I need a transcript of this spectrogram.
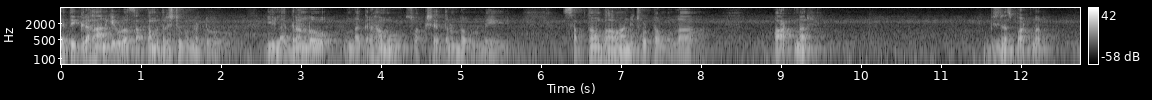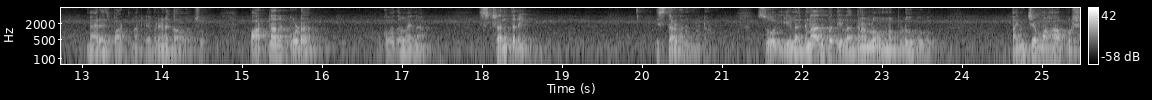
ప్రతి గ్రహానికి కూడా సప్తమ దృష్టి ఉన్నట్టు ఈ లగ్నంలో ఉన్న గ్రహము స్వక్షేత్రంలో ఉండి సప్తమ భావాన్ని చూడటం వల్ల partner business partner marriage partner ఎవరైనా కావచ్చు పార్ట్నర్కి కూడా ఒక విధమైన స్ట్రెంగ్త్ని ఇస్తాడనమాట సో ఈ లగ్నాధిపతి లగ్నంలో ఉన్నప్పుడు పంచమహాపురుష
